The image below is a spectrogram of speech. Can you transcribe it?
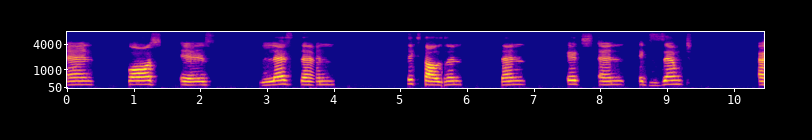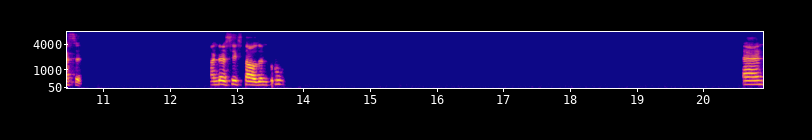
and cost is less than 6000 then it's an exempt asset under 6000 rule. And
